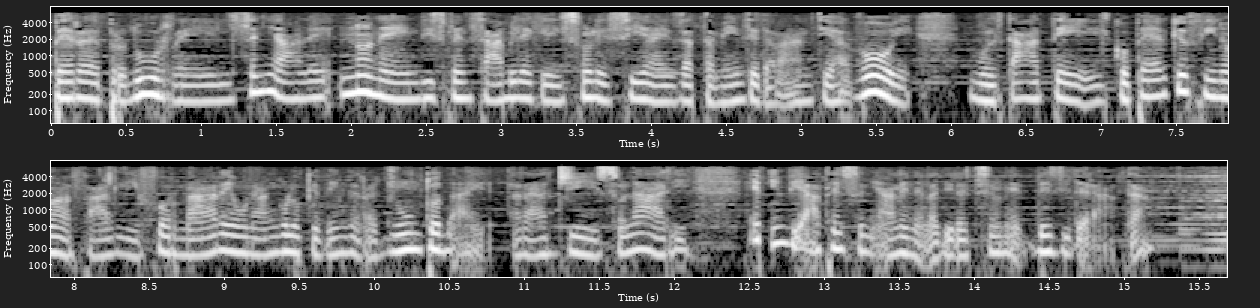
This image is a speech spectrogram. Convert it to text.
Per produrre il segnale non è indispensabile che il Sole sia esattamente davanti a voi. Voltate il coperchio fino a fargli formare un angolo che venga raggiunto dai raggi solari e inviate il segnale nella direzione desiderata.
